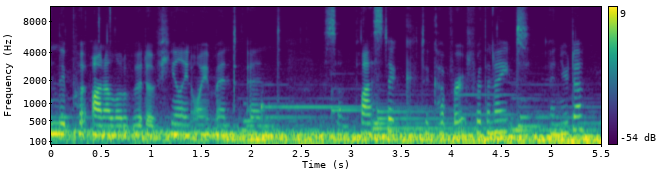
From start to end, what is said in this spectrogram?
At the end, they put on a little bit of healing ointment and some plastic to cover it for the night, and you're done.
